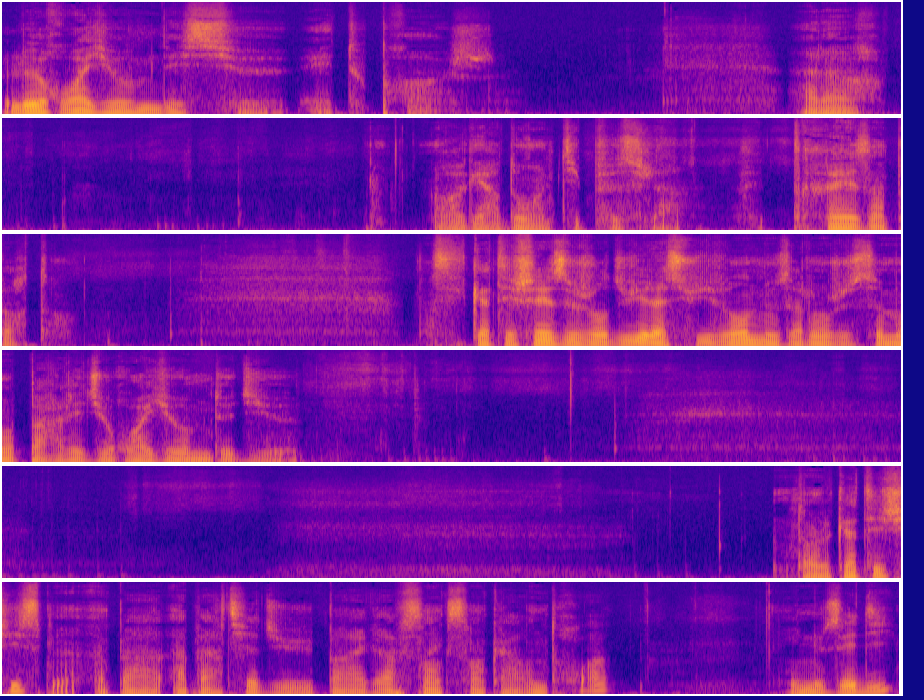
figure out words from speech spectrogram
Le royaume des cieux est tout proche. Alors, Regardons un petit peu cela. C'est très important. Dans cette catéchèse aujourd'hui et la suivante, nous allons justement parler du royaume de Dieu. Dans le catéchisme, à partir du paragraphe 543, il nous est dit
